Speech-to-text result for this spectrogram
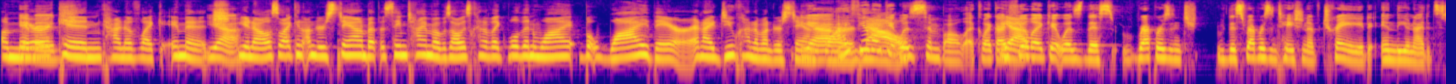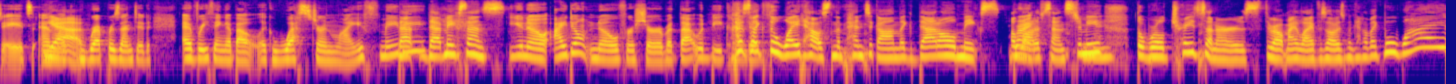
American kind of like image, Yeah. you know, so I can understand, but at the same time, I was always kind of like, well, then why? But why there? And I do kind of understand. yeah, I feel like it was symbolic. Like I Yeah. feel like it was this represent this representation of trade in the United States and Yeah. like represented everything about like Western life. Maybe that that makes sense. you know, I don't know for sure, but that would be because of like the White House and the Pentagon, like that all makes a Right. lot of sense to me. Mm-hmm. The World Trade Centers throughout my life has always been kind of like, well, why,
